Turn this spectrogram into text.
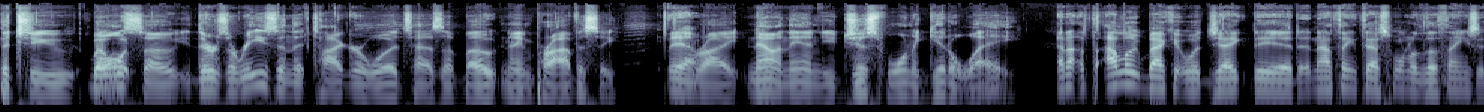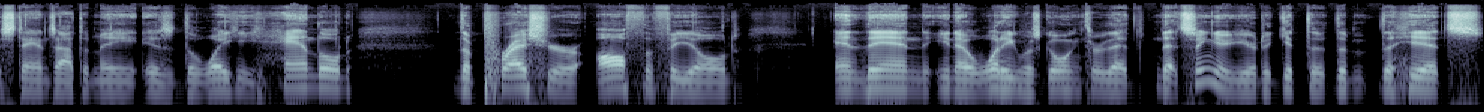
but you but also what, there's a reason that Tiger Woods has a boat named Privacy. Yeah. Right. Now and then you just want to get away. And I, I, look back at what Jake did, and I think that's one of the things that stands out to me is the way he handled the pressure off the field, and then you know what he was going through that, that senior year to get the, the, the hits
